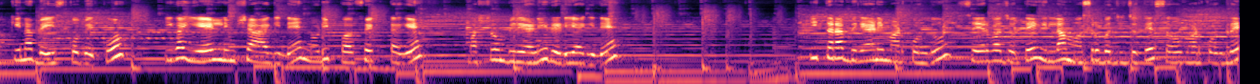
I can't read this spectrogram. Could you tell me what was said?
ಅಕ್ಕಿನ ಬೇಯಿಸ್ಕೋಬೇಕು. ಈಗ ಏಳು ನಿಮಿಷ ಆಗಿದೆ. ನೋಡಿ ಪರ್ಫೆಕ್ಟಾಗೆ ಮಶ್ರೂಮ್ ಬಿರಿಯಾನಿ ರೆಡಿಯಾಗಿದೆ ಈ ಥರ ಬಿರಿಯಾನಿ ಮಾಡಿಕೊಂಡು ಸೇರ್ವ ಜೊತೆ ಇಲ್ಲ ಮೊಸರು ಬಜ್ಜಿ ಜೊತೆ ಸರ್ವ್ ಮಾಡಿಕೊಂಡ್ರೆ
